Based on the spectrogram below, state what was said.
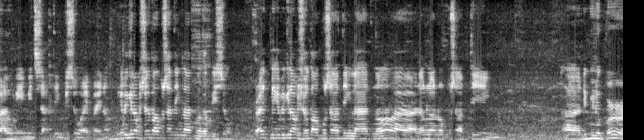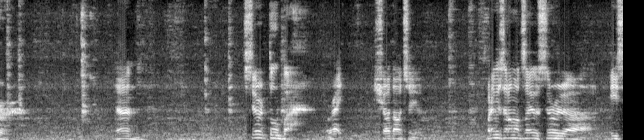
bagong image sa ating piso wifi no? Bigyan lang shoutout po sa ating lahat mga piso. Right bigyan lang shoutout po sa ating lahat no? Uh, lang lalo po sa ating ah, developer. Yan. Sir Tuba. Alright. Shoutout sa iyo. Maraming salamat sa iyo Sir ah, AC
